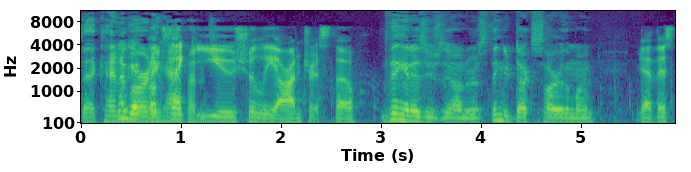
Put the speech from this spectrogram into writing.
That kind of Okay. already Looks like happened. usually Andres though. I think it is usually Andres. I think your dex is higher than mine. Yeah, there's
